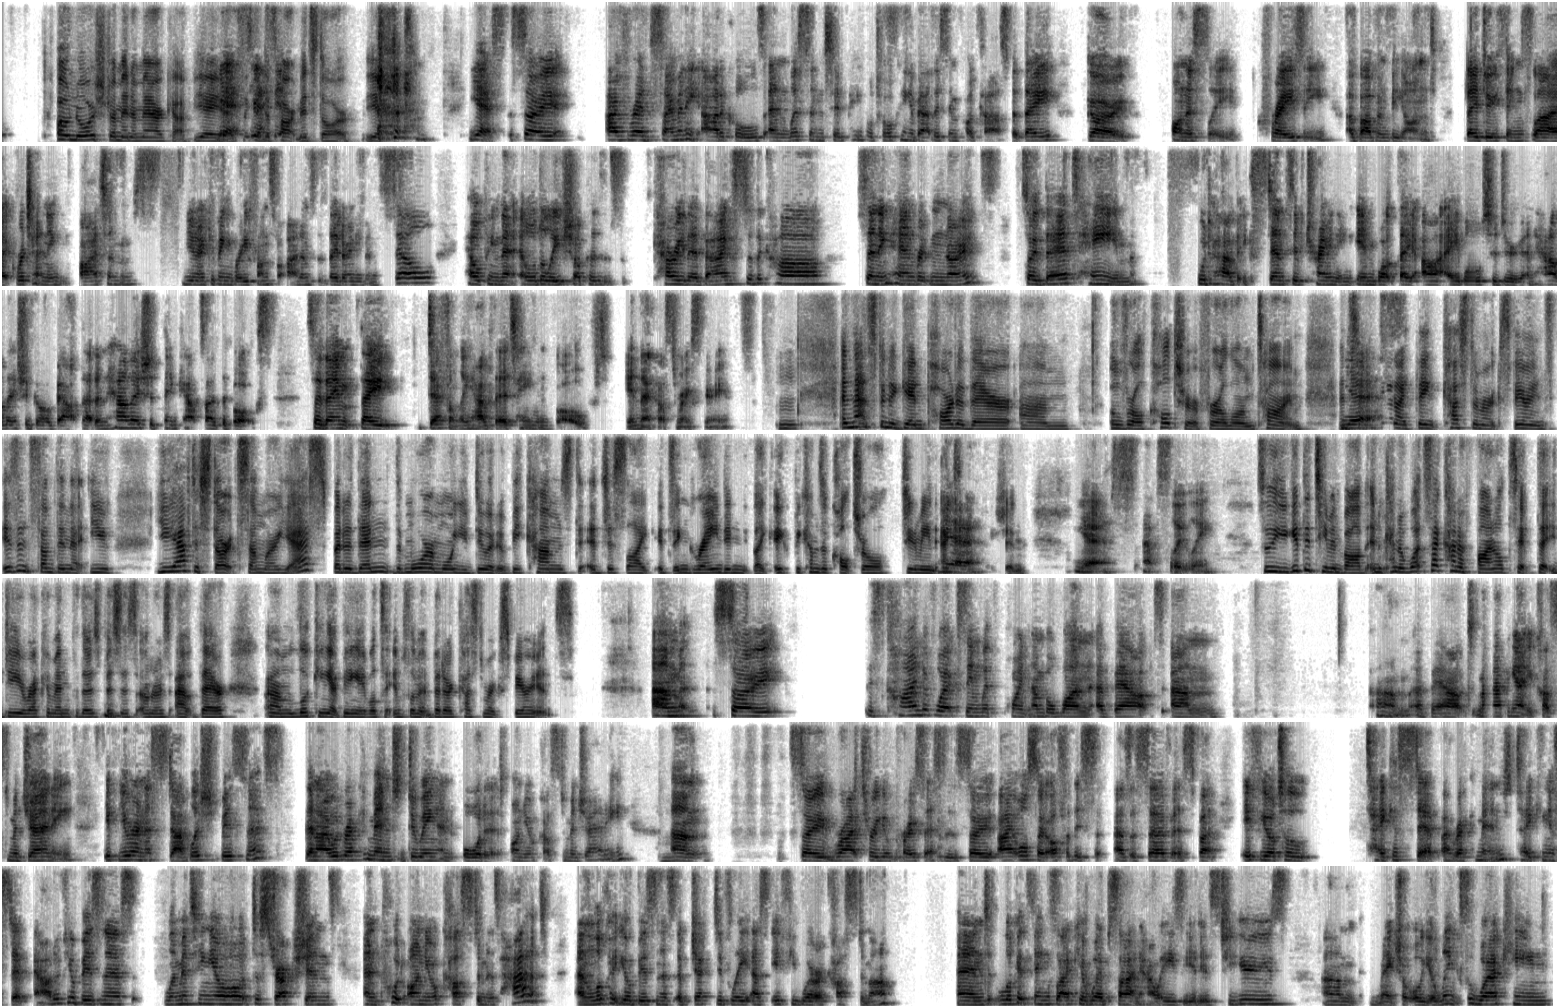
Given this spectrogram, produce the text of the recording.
Oh, Nordstrom in America. Yeah, yeah. Yes, it's like yes, a department yes. store. Yeah. yes. So, I've read so many articles and listened to people talking about this in podcasts, but they go honestly crazy above and beyond. They do things like returning items, you know, giving refunds for items that they don't even sell, helping their elderly shoppers carry their bags to the car, sending handwritten notes. So their team would have extensive training in what they are able to do and how they should go about that and how they should think outside the box. So they they definitely have their team involved in their customer experience. Mm-hmm. And that's been again part of their um, overall culture for a long time. And yes. so again, I think customer experience isn't something that you you have to start somewhere yes but then the more and more you do it it becomes it just like it's ingrained in like it becomes a cultural do you know what i mean Yeah. Yes, absolutely. so you get the team involved and kind of what's that kind of final tip that you do you recommend for those business owners out there um, looking at being able to implement better customer experience Um, so this kind of works in with point number one about um, um, about mapping out your customer journey. If you're an established business, then I would recommend doing an audit on your customer journey. Mhm. Um, so right through your processes. So I also offer this as a service, but if you're to take a step, I recommend taking a step out of your business, limiting your distractions, and put on your customer's hat and look at your business objectively as if you were a customer. And look at things like your website and how easy it is to use. Um, make sure all your links are working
